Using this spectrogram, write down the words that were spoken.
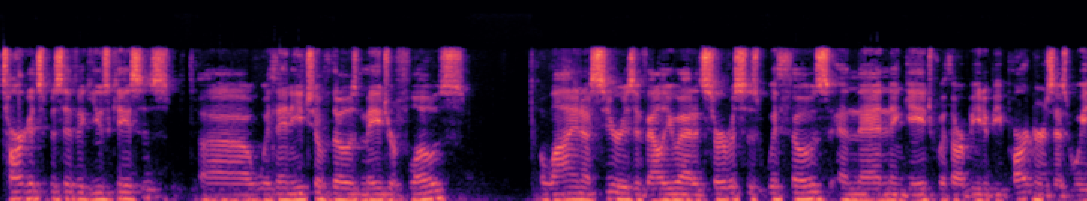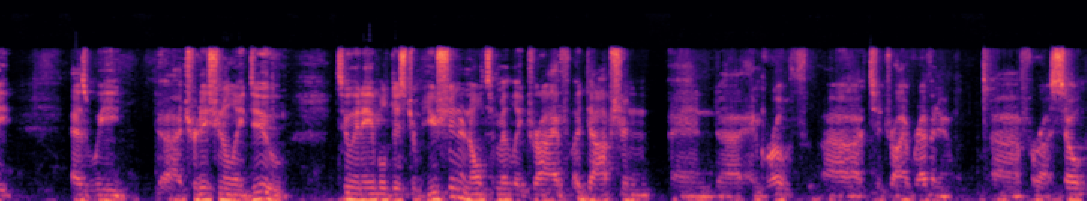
Target specific use cases uh, within each of those major flows align a series of value-added services with those, and then engage with our B2B partners as we as we uh, traditionally do to enable distribution and ultimately drive adoption and uh, and growth uh, to drive revenue uh, for us. So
